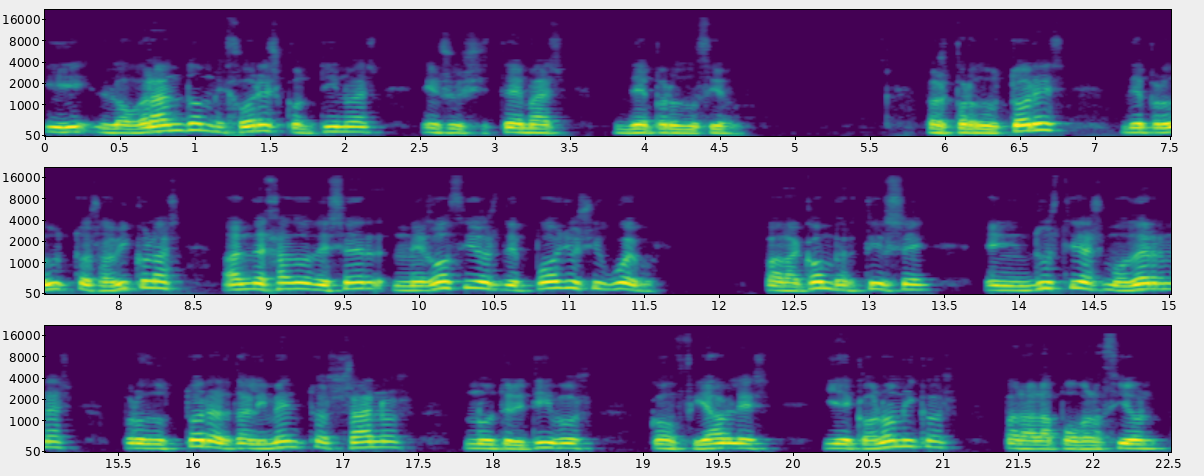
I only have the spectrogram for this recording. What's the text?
y logrando mejores continuas en sus sistemas de producción. Los productores de productos avícolas han dejado de ser negocios de pollos y huevos para convertirse en industrias modernas productoras de alimentos sanos, nutritivos, confiables y económicos para la población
